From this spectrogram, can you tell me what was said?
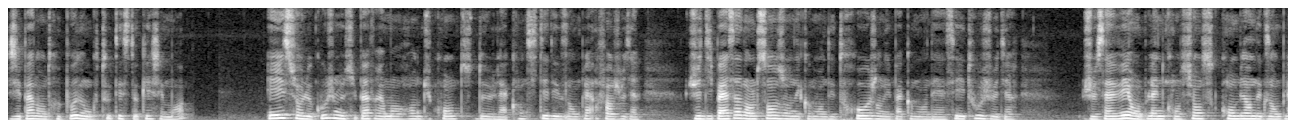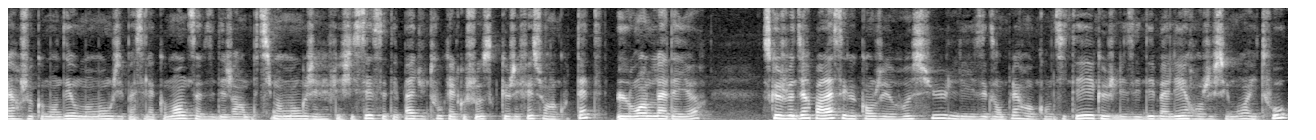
j'ai pas d'entrepôt donc tout est stocké chez moi. Et sur le coup, je me suis pas vraiment rendu compte de la quantité d'exemplaires. Enfin, je veux dire, je dis pas ça dans le sens j'en ai commandé trop, j'en ai pas commandé assez et tout. Je veux dire, je savais en pleine conscience combien d'exemplaires je commandais au moment où j'ai passé la commande. Ça faisait déjà un petit moment que j'y réfléchissais. C'était pas du tout quelque chose que j'ai fait sur un coup de tête. Loin de là d'ailleurs. Ce que je veux dire par là, c'est que quand j'ai reçu les exemplaires en quantité, que je les ai déballés, rangés chez moi et tout,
